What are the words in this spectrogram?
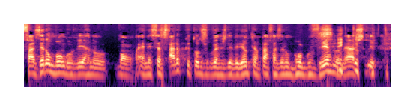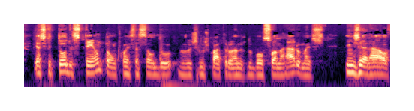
fazer um bom governo, bom, é necessário porque todos os governos deveriam tentar fazer um bom governo, Sem né? Acho que, e acho que todos tentam, com exceção do, dos últimos quatro anos do Bolsonaro, mas em geral,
